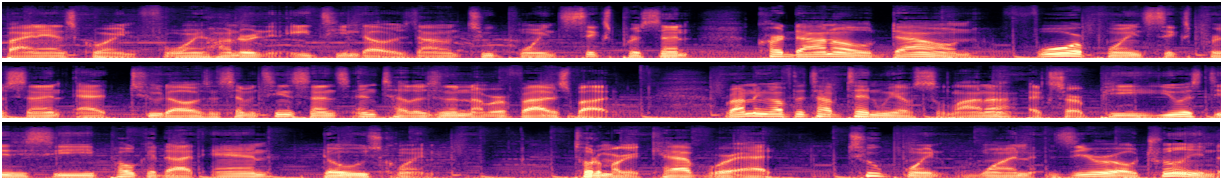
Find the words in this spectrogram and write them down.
Binance Coin, $418, down 2.6%. Cardano, down 4.6% at $2.17, and Tether's in the number 5 spot. Rounding off the top 10, we have Solana, XRP, USDC, Polkadot, and Dogecoin. Total market cap, we're at $2.10 trillion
